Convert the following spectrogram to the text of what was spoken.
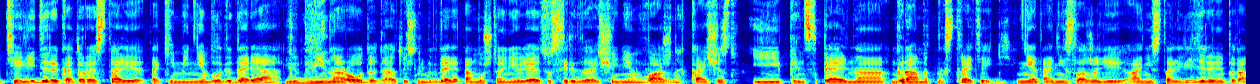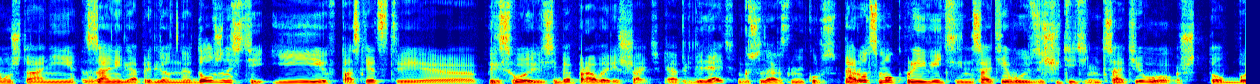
те лидеры, которые стали такими не благодаря любви народа, да, то есть не благодаря тому, что они являются сосредоточением важных качеств и принципиально грамотных стратегий. Нет, они сложили, они стали лидерами, потому что они заняли определенные должности и впоследствии э, присвоили себе право решать и определять государственный курс. Народ смог проявить инициативу и защитить инициативу, чтобы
